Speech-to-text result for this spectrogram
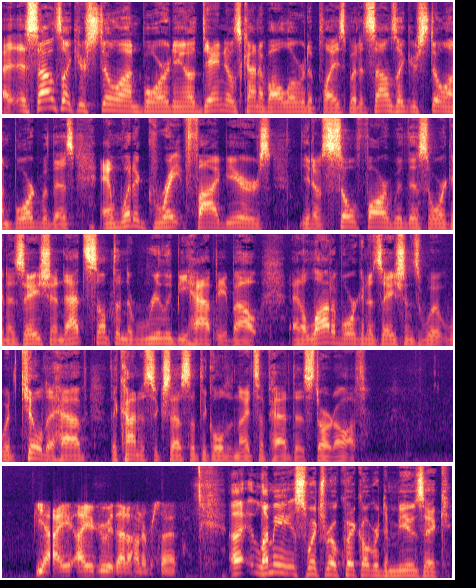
uh, it sounds like you're still on board. You know, Daniel's kind of all over the place, but it sounds like you're still on board with this. And what a great five years, you know, so far with this organization. That's something to really be happy about. And a lot of organizations w- would kill to have the kind of success that the Golden Knights have had to start off. Yeah, I, I agree with that 100%. Uh, let me switch real quick over to music.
